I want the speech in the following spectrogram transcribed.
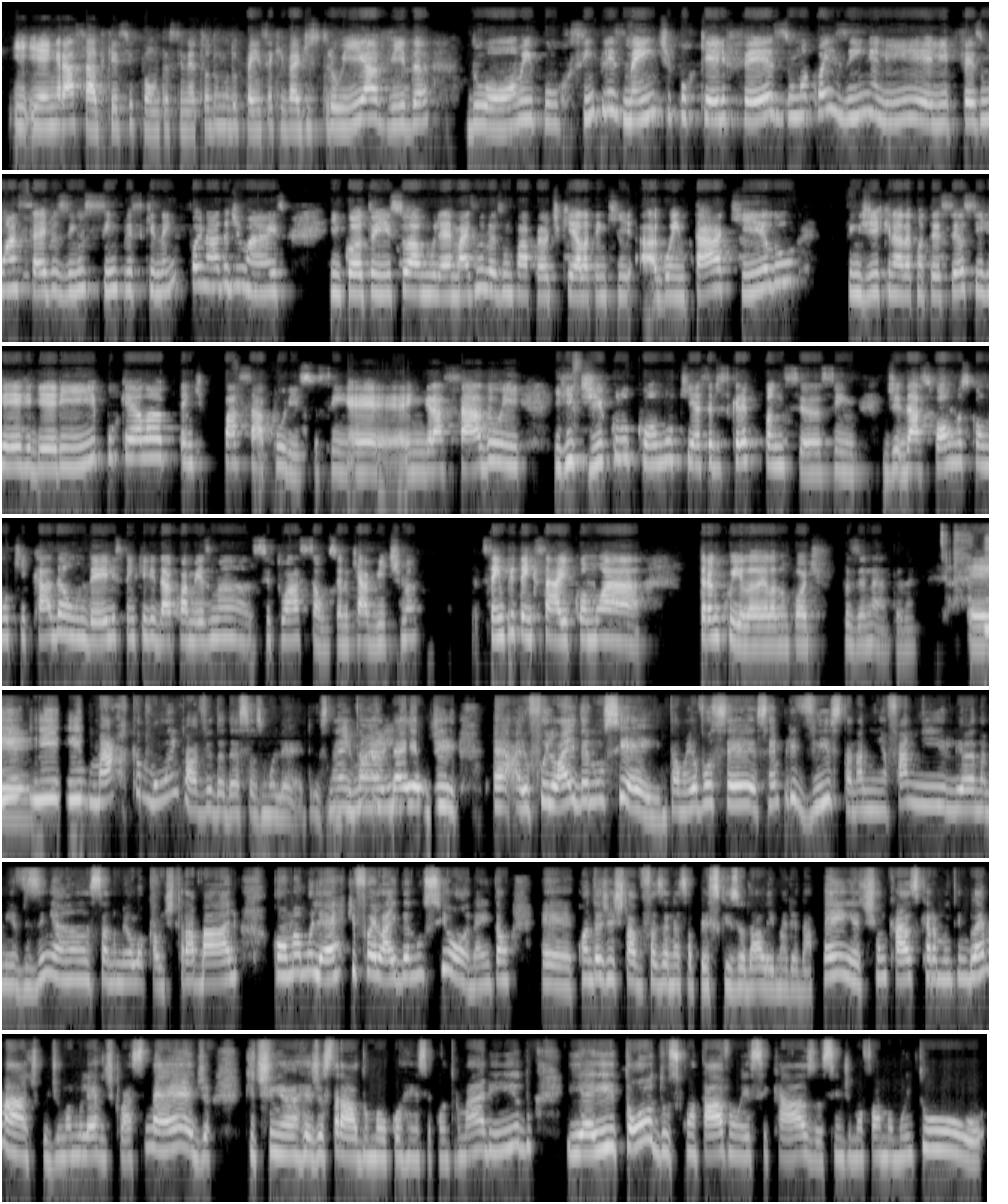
E, e, é engraçado que esse ponto, assim, né? Todo mundo pensa que vai destruir a vida do homem por simplesmente porque ele fez uma coisinha ali, ele fez um assédiozinho simples que nem foi nada demais. Enquanto isso, a mulher, mais uma vez, um papel de que ela tem que aguentar aquilo, fingir que nada aconteceu, se reerguer e ir, porque ela tem que passar por isso. Assim, é, é engraçado e, e, ridículo como que essa discrepância, assim, de, das formas como que cada um deles tem que lidar com a mesma situação, sendo que a vítima sempre tem que sair como a tranquila, ela não pode fazer nada, né? É... E, e, e, marca muito a vida dessas mulheres, né? Demais. Então, a ideia de é, eu fui lá e denunciei, então eu vou ser sempre vista na minha família, na minha vizinhança, no meu local de trabalho, como uma mulher que foi lá e denunciou, né? Então, é, quando a gente estava fazendo essa pesquisa da Lei Maria da Penha, tinha um caso que era muito emblemático, de uma mulher de classe média que tinha registrado uma ocorrência contra o marido, e aí todos contavam esse caso, assim, de uma forma muito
